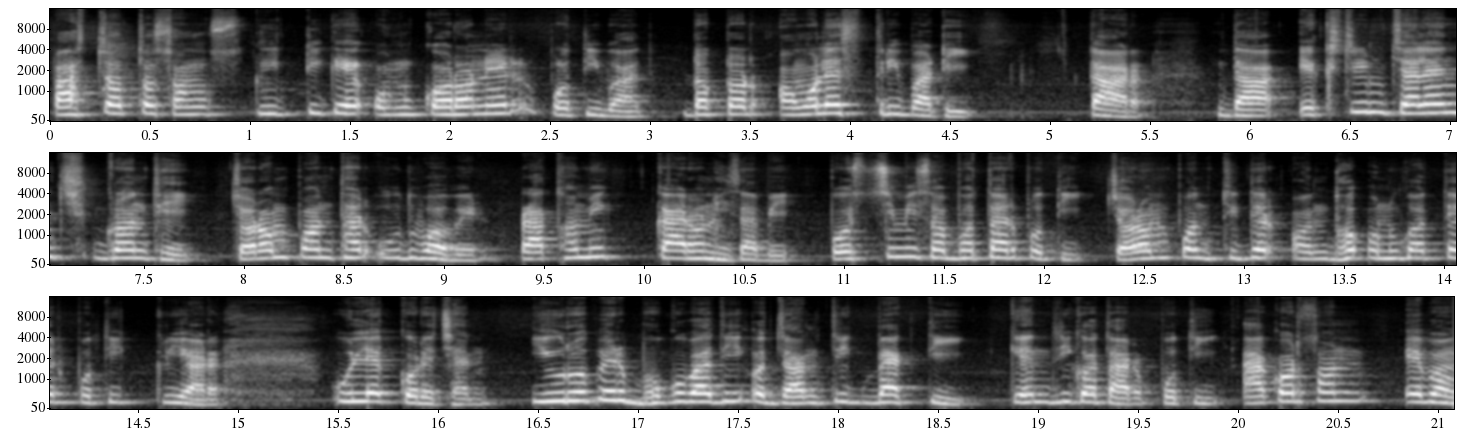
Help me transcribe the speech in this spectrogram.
পাশ্চাত্য সংস্কৃতিকে অনুকরণের প্রতিবাদ। ডক্টর অমলেশ ত্রিপাঠী তার দ্য এক্সট্রিম চ্যালেঞ্জ গ্রন্থে চরমপন্থার উদ্ভবের প্রাথমিক কারণ হিসাবে পশ্চিমী সভ্যতার প্রতি চরমপন্থীদের অন্ধ অনুগত্যের প্রতিক্রিয়ার উল্লেখ করেছেন। ইউরোপের ভোগবাদী ও যান্ত্রিক ব্যক্তি কেন্দ্রিকতার প্রতি আকর্ষণ এবং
